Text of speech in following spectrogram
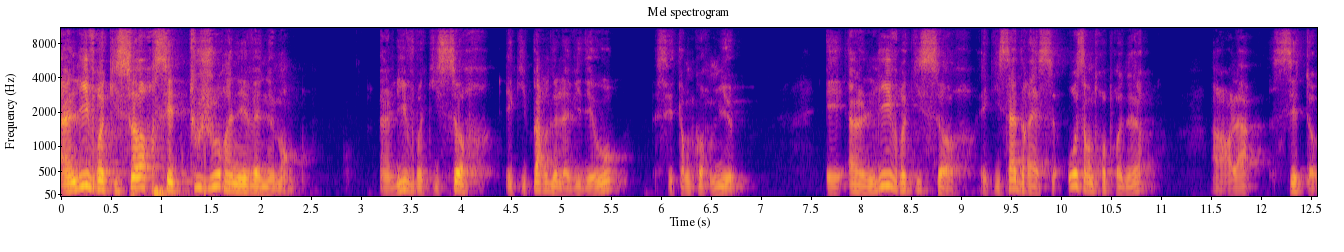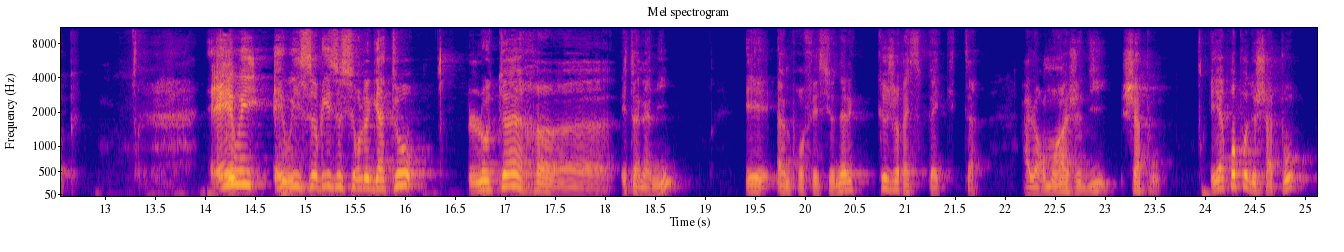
Un livre qui sort, c'est toujours un événement. Un livre qui sort et qui parle de la vidéo, c'est encore mieux. Et un livre qui sort et qui s'adresse aux entrepreneurs, alors là, c'est top. Et oui, et oui, cerise sur le gâteau, l'auteur euh, est un ami et un professionnel que je respecte. Alors moi, je dis chapeau. Et à propos de chapeau,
